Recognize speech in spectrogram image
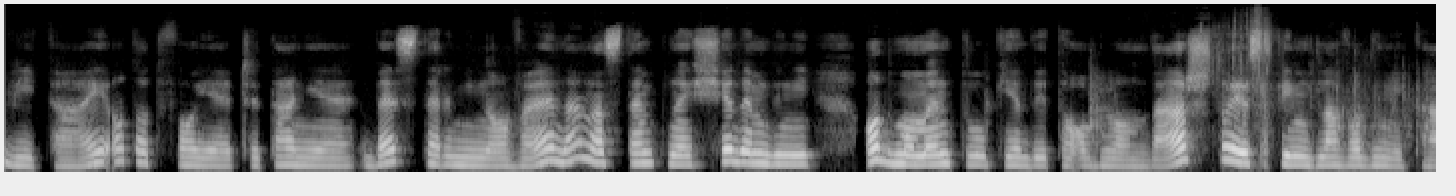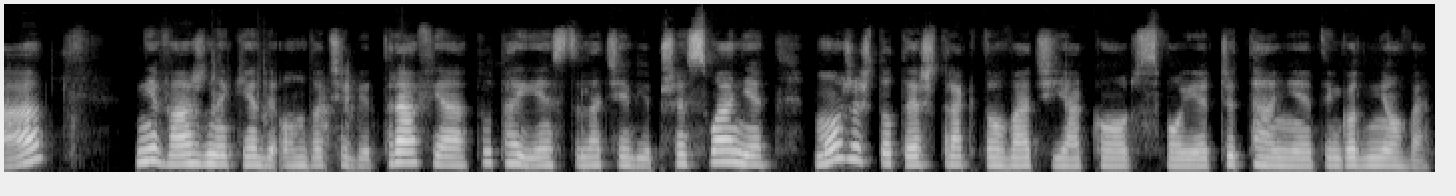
Witaj, oto Twoje czytanie bezterminowe na następne 7 dni od momentu, kiedy to oglądasz. To jest film dla wodnika. Nieważne, kiedy on do Ciebie trafia, tutaj jest dla Ciebie przesłanie. Możesz to też traktować jako swoje czytanie tygodniowe.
